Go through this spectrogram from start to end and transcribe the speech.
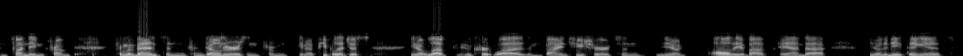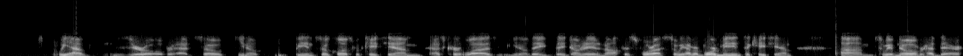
in funding from from events and from donors and from you know people that just you know loved who Kurt was and buying T-shirts and you know all the above. And uh, you know the neat thing is we have zero overhead. So you know being so close with KTM as Kurt was, you know they they donated an office for us. So we have our board meetings at KTM. Um, so we have no overhead there.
